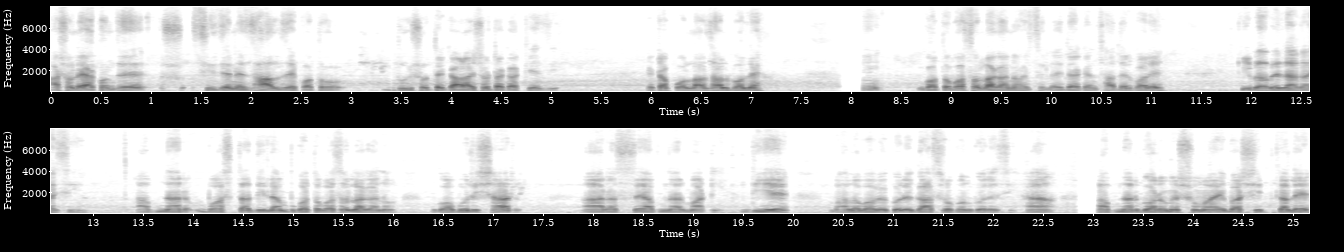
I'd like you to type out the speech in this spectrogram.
আসলে এখন যে সিজনে ঝাল যে কত, দুইশো থেকে আড়াইশো টাকা কেজি। এটা পল্লা ঝাল বলে। গত বছর লাগানো হয়েছিল। এই দেখেন, ছাদের পরে কীভাবে লাগাইছি। আপনার বস্তা দিলাম, গত বছর লাগানো। গোবরি সার আর হচ্ছে আপনার মাটি দিয়ে ভালোভাবে করে গাছ রোপণ করেছি। হ্যাঁ আপনার গরমের সময় বা শীতকালে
